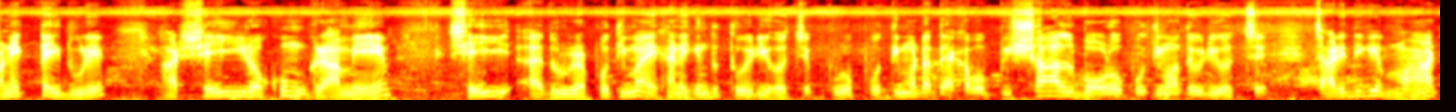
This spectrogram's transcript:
অনেকটাই দূরে, আর সেই রকম গ্রামে সেই দুর্গার প্রতিমা এখানে কিন্তু তৈরি হচ্ছে। পুরো প্রতিমাটা দেখাবো, বিশাল বড় প্রতিমা তৈরি হচ্ছে। চারিদিকে মাঠ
